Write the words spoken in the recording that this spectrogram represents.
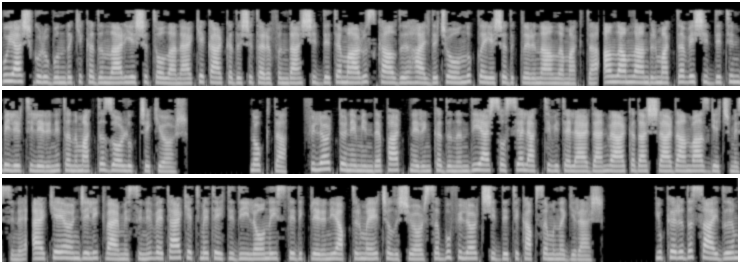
Bu yaş grubundaki kadınlar yaşıt olan erkek arkadaşı tarafından şiddete maruz kaldığı halde çoğunlukla yaşadıklarını anlamakta, anlamlandırmakta ve şiddetin belirtilerini tanımakta zorluk çekiyor. Nokta. Flört döneminde partnerin kadının diğer sosyal aktivitelerden ve arkadaşlardan vazgeçmesini, erkeğe öncelik vermesini ve terk etme tehdidiyle ona istediklerini yaptırmaya çalışıyorsa bu flört şiddeti kapsamına girer. Yukarıda saydığım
